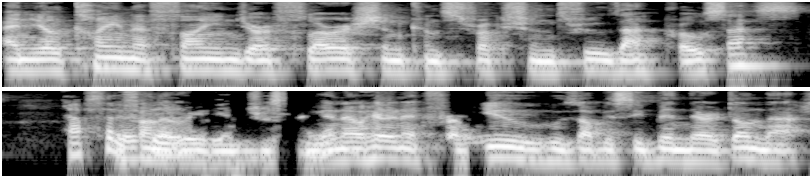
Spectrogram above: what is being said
and you'll kind of find your flourish and construction through that process. Absolutely. I found that really interesting. And now hearing it from you, who's obviously been there, done that.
